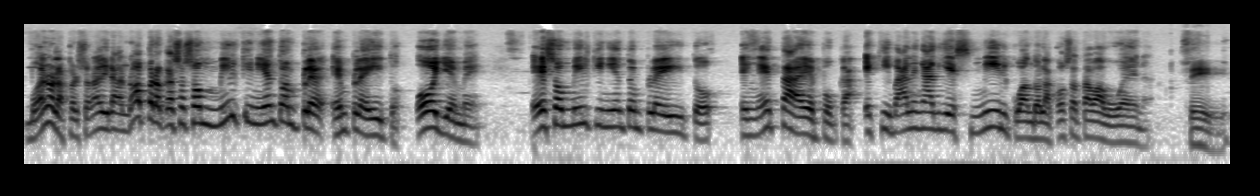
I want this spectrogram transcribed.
Bueno, las personas dirán, no, pero que esos son 1.500 empleitos. Óyeme, esos 1.500 empleitos en esta época equivalen a 10.000 cuando la cosa estaba buena. Sí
